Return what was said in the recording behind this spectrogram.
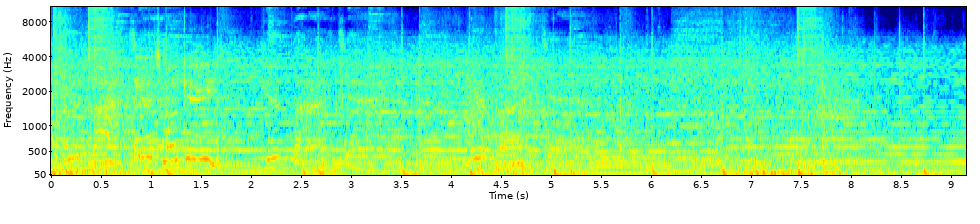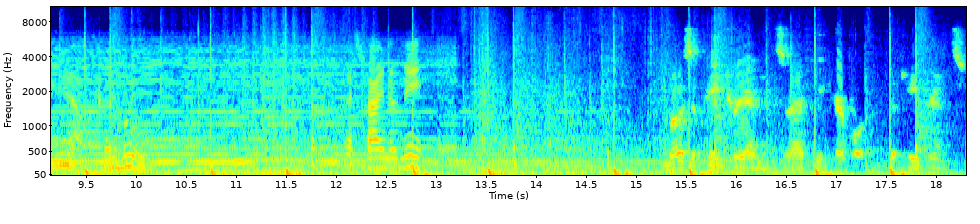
It's monkey. Yeah, couldn't move. That's fine with me. Mo's a Patreon, so I have to be careful with the patrons.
